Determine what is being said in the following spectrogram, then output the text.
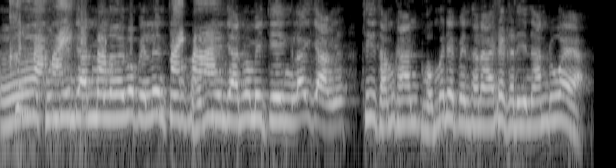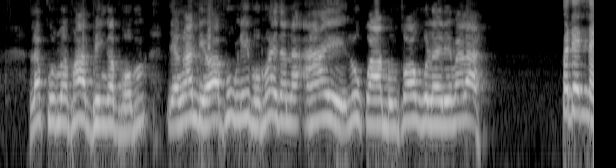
เออขึ้นมาคุณไหมยืนยันมาเลยว่าเป็นเรื่องจริงไปผมมายืนยันว่าไม่จริง และอีกอย่างที่สำคัญผมไม่ได้เป็นทนายในคดีนั้นด้วยอะแล้วคุณมาพาดพิงกับผม อย่างนั้นเดี๋ยวพรุ่งนี้ผมให้ทนายให้ลูกความผมฟ้องคุณเลยดีไหมล่ะ ประเด็นไหน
